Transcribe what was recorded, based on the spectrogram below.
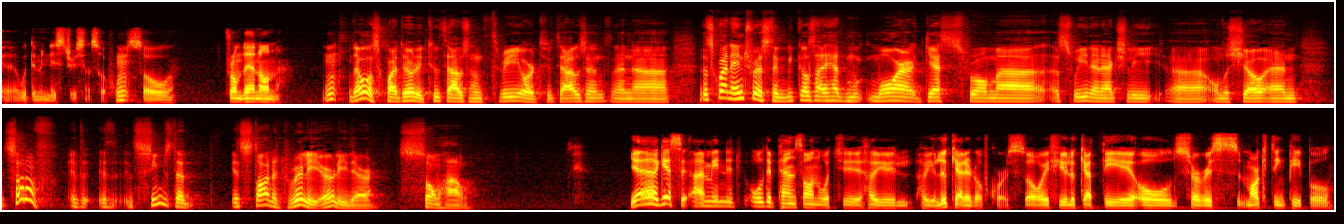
uh, with the ministries and so forth. Mm. So from then on, Mm, that was quite early, 2003 or 2000, and uh, that's quite interesting because I had more guests from uh, Sweden actually uh, on the show, and it sort of it, it, it seems that it started really early there somehow. Yeah, I guess I mean it all depends on what you how you how you look at it, of course. So if you look at the old service marketing people,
